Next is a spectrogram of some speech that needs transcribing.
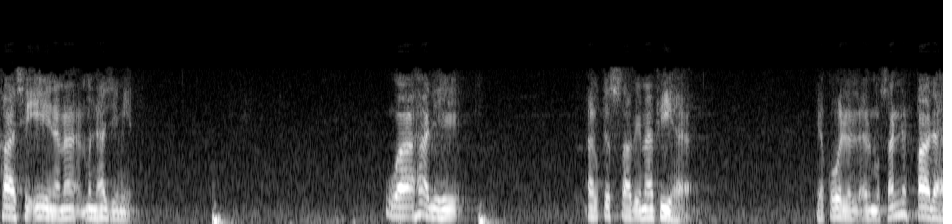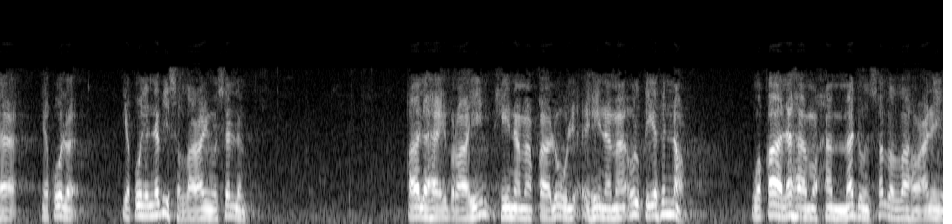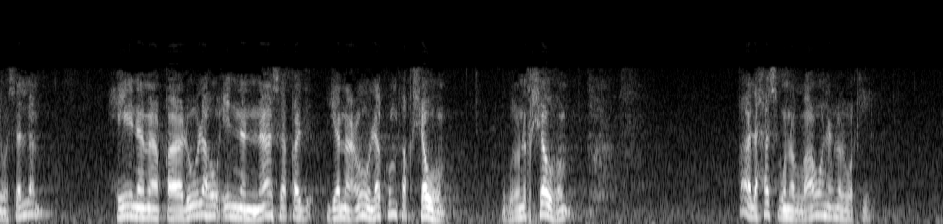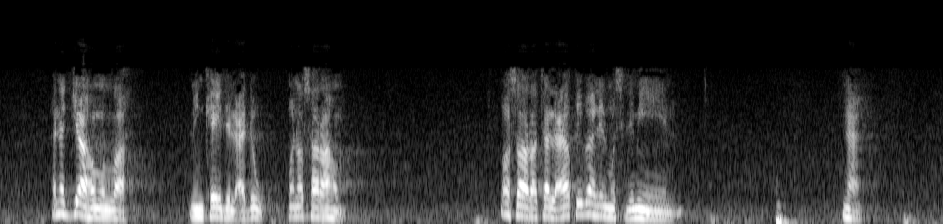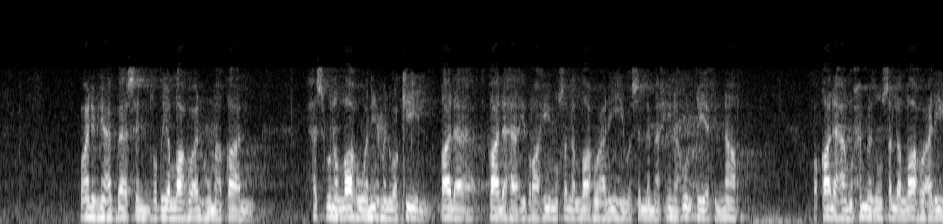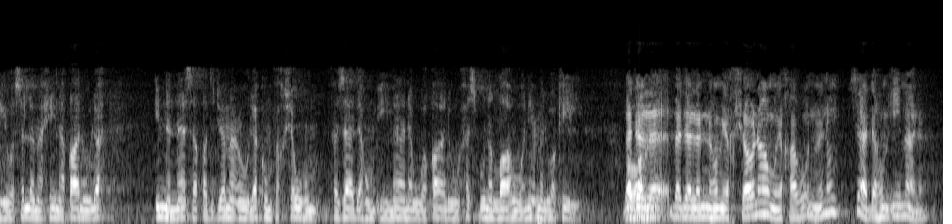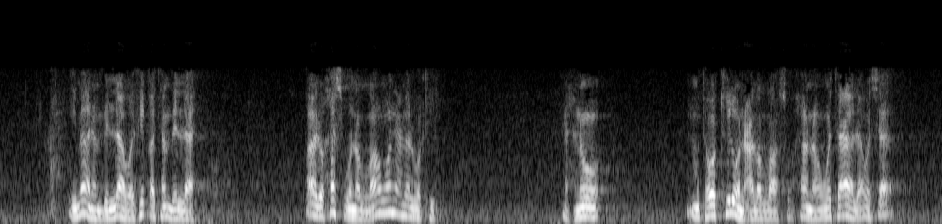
خاسئين منهزمين. وهذه القصة بما فيها. يقول المصنف قالها يقول يقول النبي صلى الله عليه وسلم قالها إبراهيم حينما قالوا حينما ألقي في النار وقالها محمد صلى الله عليه وسلم حينما قالوا له إن الناس قد جمعوا لكم فاخشوهم. يقولون اخشوهم. قال حسبنا الله ونعم الوكيل. فنجاهم الله. من كيد العدو ونصرهم. وصارت العاقبة للمسلمين. نعم. وعن ابن عباس رضي الله عنهما قال حسبنا الله ونعم الوكيل. قال قالها إبراهيم صلى الله عليه وسلم حين ألقي في النار. وقالها محمد صلى الله عليه وسلم حين قالوا له إن الناس قد جمعوا لكم فاخشوهم فزادهم إيمانا وقالوا حسبنا الله ونعم الوكيل. بدل, بدل أنهم يخشونهم ويخافون منهم زادهم إيمانا. إيمانا بالله وثقة بالله. قالوا حسبنا الله ونعم الوكيل. نحن متوكلون على الله سبحانه وتعالى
